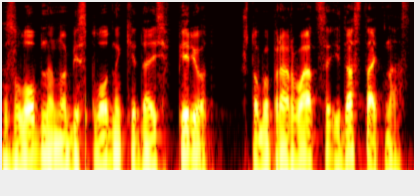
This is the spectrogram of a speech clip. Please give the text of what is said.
злобно, но бесплодно кидаясь вперед, чтобы прорваться и достать нас.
